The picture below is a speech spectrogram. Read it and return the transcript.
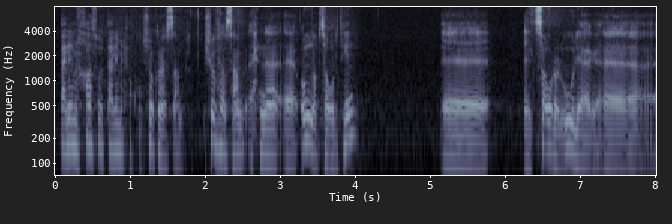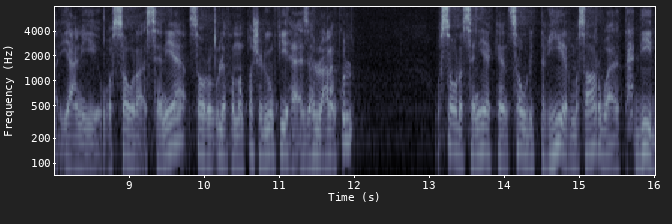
التعليم الخاص والتعليم الحكومي؟ شكرا يا أستاذ عمرو شوف يا أستاذ عمرو إحنا آه، قمنا بثورتين. آه، الثورة الأولى آه، يعني والثورة الثانية الثورة الأولى 18 يوم فيها اذهلوا العالم كله. والثورة الثانية كانت ثورة تغيير مسار وتحديد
